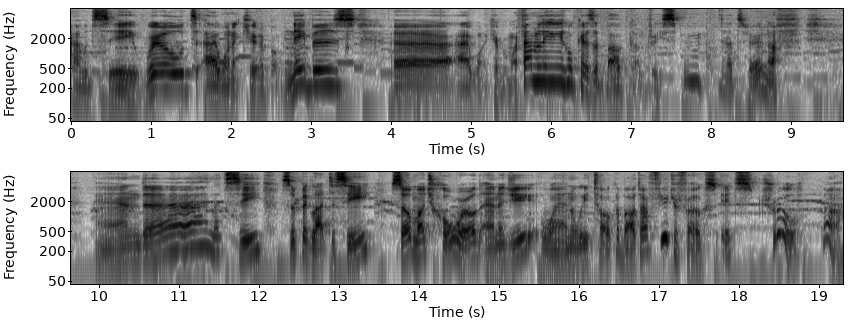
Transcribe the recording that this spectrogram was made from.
I would say world. I want to care about my neighbors. Uh, I want to care about my family. Who cares about countries? Hmm, that's fair enough. And uh, let's see, super glad to see so much whole world energy when we talk about our future folks. It's true. Oh.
